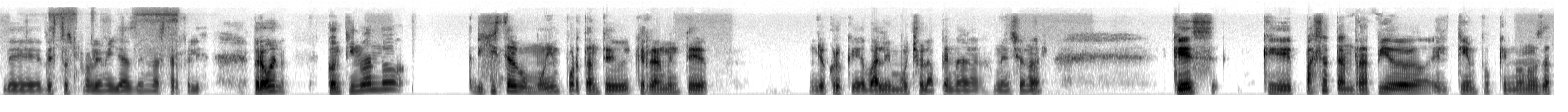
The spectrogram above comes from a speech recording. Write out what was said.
de, de estos problemillas de no estar feliz. Pero bueno, continuando, dijiste algo muy importante, güey, que realmente yo creo que vale mucho la pena mencionar, que es que pasa tan rápido el tiempo que no nos da,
